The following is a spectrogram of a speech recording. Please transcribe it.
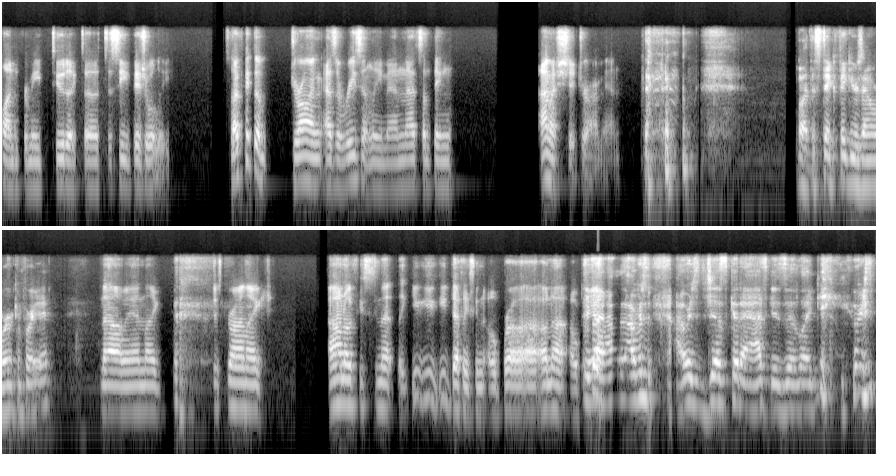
fun for me too, to, like to to see visually. So I picked up drawing as of recently, man. That's something. I'm a shit drawer, man. what the stick figures aren't working for you? No, man. Like just drawing like I don't know if you've seen that. Like you, you, you definitely seen Oprah. Uh, oh, not Oprah. Yeah, I, I was I was just gonna ask, is it like he's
